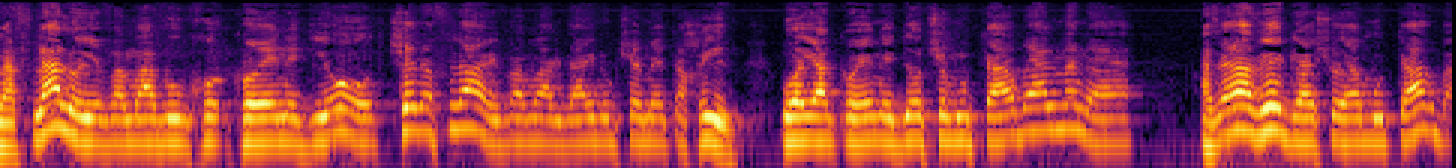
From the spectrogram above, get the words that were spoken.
נפלה לו יבמה והוא כהן הדיוט, כשנפלה יבמה, דהיינו כשמת אחיו, הוא היה כהן הדיוט שמותר באלמנה, אז היה רגע שהוא היה מותר בה.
